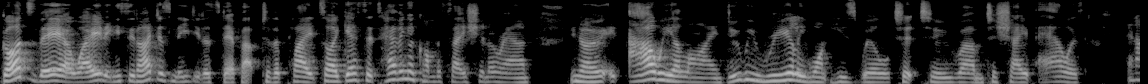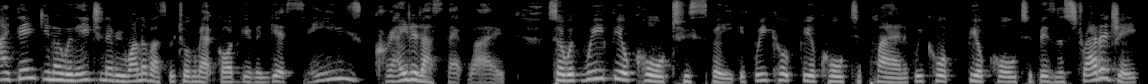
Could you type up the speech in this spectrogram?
God's there waiting. He said, I just need you to step up to the plate. So I guess it's having a conversation around, you know, are we aligned? Do we really want His will to, to, um, to shape ours? And I think, you know, with each and every one of us, we're talking about God given gifts. He's created us that way. So if we feel called to speak, if we feel called to plan, if we feel called to business strategy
